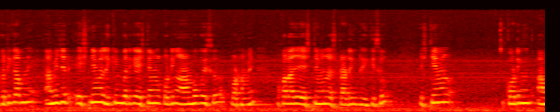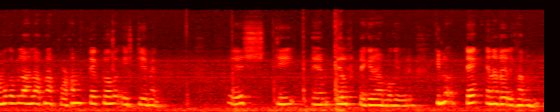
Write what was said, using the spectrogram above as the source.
গতিকে আপুনি আমি যদি এইচ টি এম এল শিকিম গতিকে H T M L coding আৰম্ভ কৰিছোঁ প্ৰথমে। অকল আজি এইচ টি এম এলৰ ষ্টাৰ্টিংটো শিকিছোঁ। H T M L coding আৰম্ভ কৰিবলৈ হ'লে আপোনাৰ প্ৰথম টেগটো হ'ব H T M L H T M L টেগেৰে আৰম্ভ কৰিব লাগিব কিন্তু টেগ এনেদৰে লিখা নহয়।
